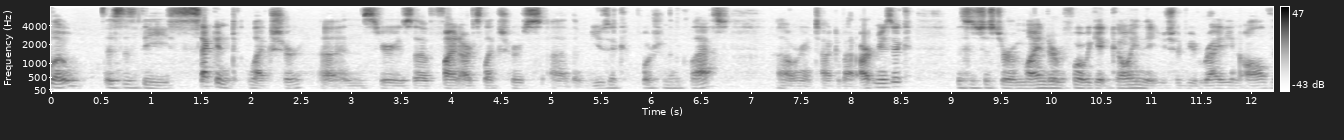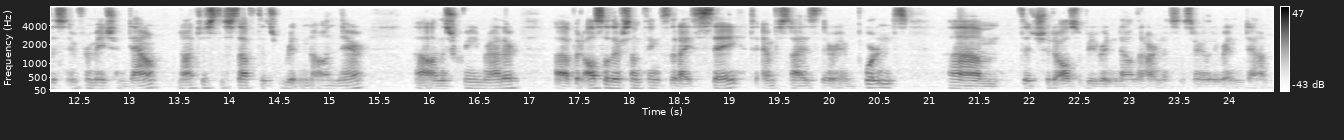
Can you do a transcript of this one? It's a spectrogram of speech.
Hello, this is the second lecture uh, in the series of fine arts lectures, uh, the music portion of the class. Uh, we're going to talk about art music. This is just a reminder before we get going that you should be writing all this information down, not just the stuff that's written on there, uh, on the screen rather, uh, but also there's some things that I say to emphasize their importance um, that should also be written down that aren't necessarily written down.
